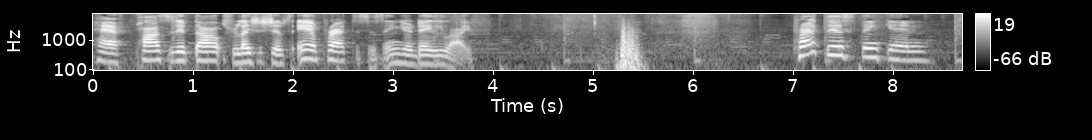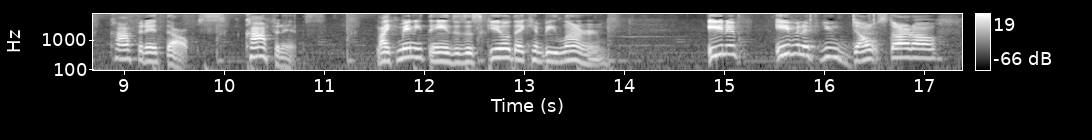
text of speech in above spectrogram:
have positive thoughts, relationships, and practices in your daily life. Practice thinking confident thoughts. Confidence like many things, is a skill that can be learned. Even if even if you don't start off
